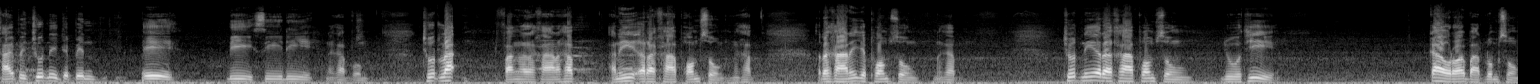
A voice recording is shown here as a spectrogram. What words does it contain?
ขายเป็นชุดนี่จะเป็น A B C D นะครับผม ชุดละฟังราคานะครับ อันนี้ราคาพร้อมส่งนะครับ ราคานี้จะพร้อมส่งนะครับ ชุดนี้ราคาพร้อมส่งอยู่ที่ 900 บาทรวมส่ง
